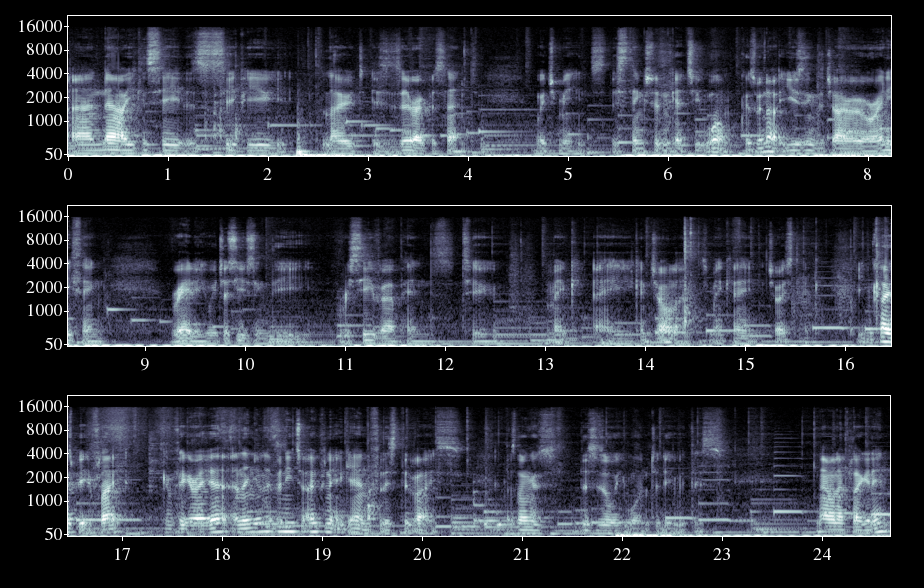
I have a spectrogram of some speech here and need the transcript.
and now you can see the CPU load is 0%, which means this thing shouldn't get too warm because we're not using the gyro or anything really, we're just using the receiver pins to make a controller, to make a joystick. You can close Betaflight, configure it, and then you'll never need to open it again for this device, as long as this is all you want to do with this. Now when I plug it in,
